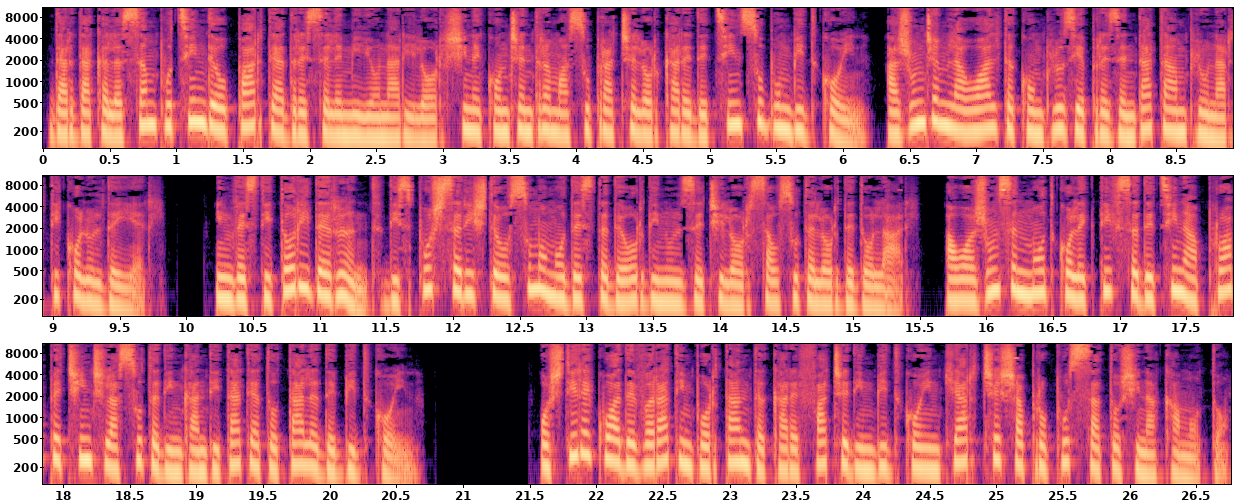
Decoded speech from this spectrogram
Dar dacă lăsăm puțin deoparte adresele milionarilor și ne concentrăm asupra celor care dețin sub un bitcoin, ajungem la o altă concluzie prezentată amplu în articolul de ieri. Investitorii de rând, dispuși să riște o sumă modestă de ordinul zecilor sau sutelor de dolari, au ajuns în mod colectiv să dețină aproape 5% din cantitatea totală de bitcoin. O știre cu adevărat importantă care face din bitcoin chiar ce și-a propus Satoshi Nakamoto.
